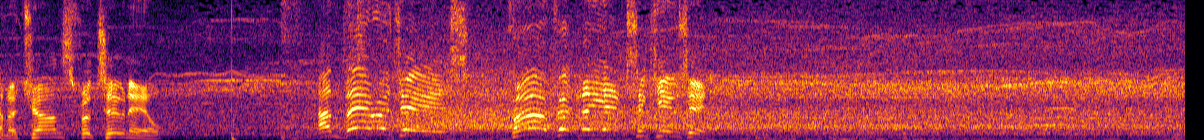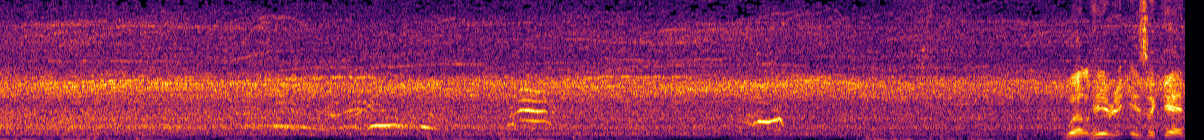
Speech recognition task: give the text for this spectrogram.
And a chance for 2-0. And there it is! Perfectly executed. Well, here it is again,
